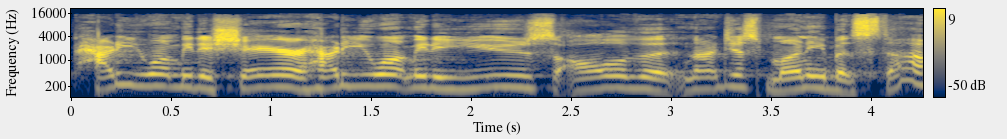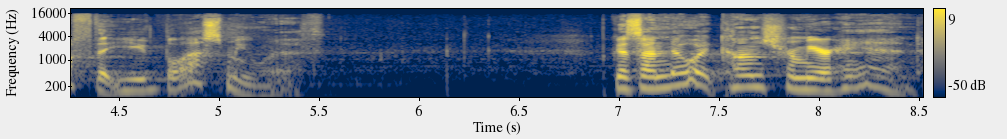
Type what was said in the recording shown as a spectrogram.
How do you want me to share? How do you want me to use all of the, not just money, but stuff that you've blessed me with? Because I know it comes from your hand.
